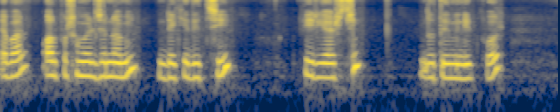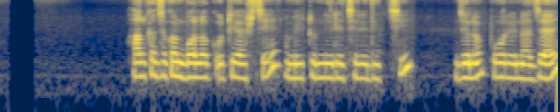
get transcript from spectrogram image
এবার অল্প সময়ের জন্য আমি ডেকে দিচ্ছি। ফিরে আসছি দু তিন মিনিট পর। হালকা যখন বলক উঠে আসছে, আমি একটু নেড়ে ছেড়ে দিচ্ছি যেন পরে না যায়।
